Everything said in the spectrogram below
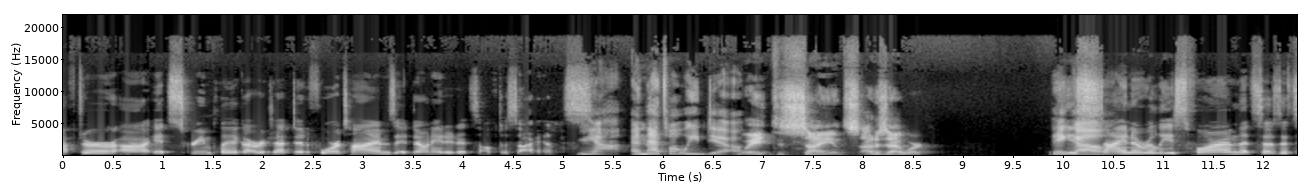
after uh, its screenplay got rejected four times, it donated itself to science. Yeah, and that's what we do. Wait, to science? How does that work? They you go. sign a release form that says it's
